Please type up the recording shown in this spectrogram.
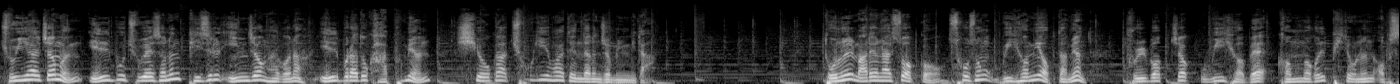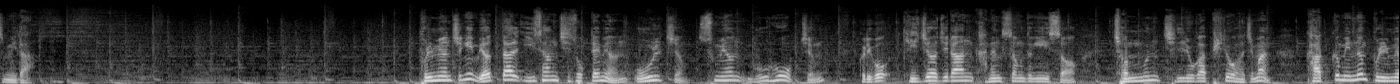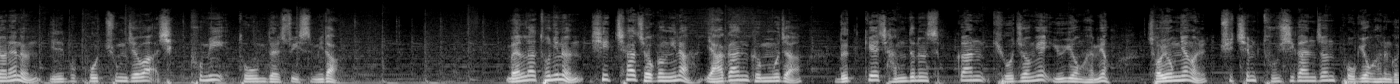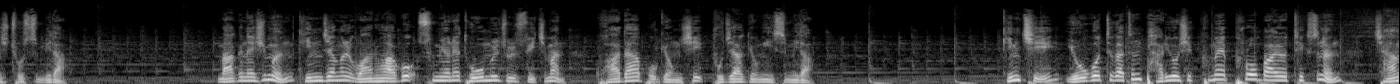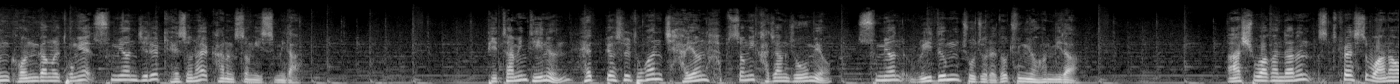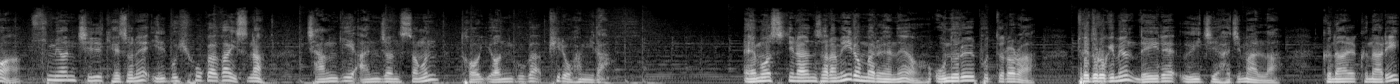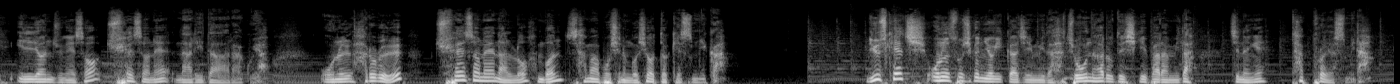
주의할 점은 일부 주에서는 빚을 인정하거나 일부라도 갚으면 시효가 초기화된다는 점입니다. 돈을 마련할 수 없고 소송 위험이 없다면 불법적 위협에 겁먹을 필요는 없습니다. 불면증이 몇 달 이상 지속되면 우울증, 수면 무호흡증, 그리고 기저질환 가능성 등이 있어 전문 진료가 필요하지만 가끔 있는 불면에는 일부 보충제와 식품이 도움될 수 있습니다. 멜라토닌은 시차 적응이나 야간 근무자, 늦게 잠드는 습관 교정에 유용하며 저용량을 취침 2시간 전 복용하는 것이 좋습니다. 마그네슘은 긴장을 완화하고 수면에 도움을 줄 수 있지만 과다 복용 시 부작용이 있습니다. 김치, 요거트 같은 발효식품의 프로바이오틱스는 장 건강을 통해 수면질을 개선할 가능성이 있습니다. 비타민 D는 햇볕을 통한 자연 합성이 가장 좋으며 수면 리듬 조절에도 중요합니다. 아슈와간다는 스트레스 완화와 수면 질 개선에 일부 효과가 있으나 장기 안전성은 더 연구가 필요합니다. 에머슨이라는 사람이 이런 말을 했네요. 오늘을 붙들어라. 되도록이면 내일에 의지하지 말라. 그날 그날이 1년 중에서 최선의 날이다. 라고요. 오늘 하루를 최선의 날로 한번 삼아 보시는 것이 어떻겠습니까? 뉴스캐치 오늘 소식은 여기까지입니다. 좋은 하루 되시기 바랍니다. 진행의 탑프로였습니다.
